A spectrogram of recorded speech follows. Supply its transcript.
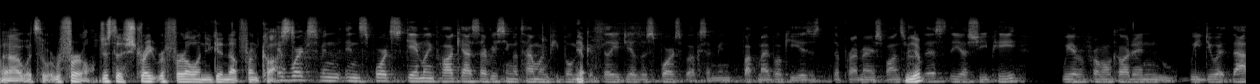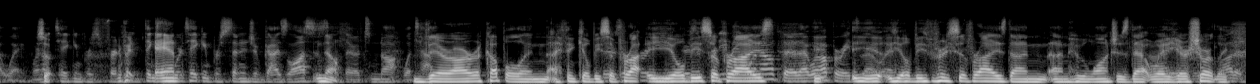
uh, what's the word? referral, just a straight referral, and you get an upfront cost. It works in, in sports gambling podcasts every single time when people make affiliate deals with sports books. I mean, fuck MyBookie is the primary sponsor Yep. of this, the SGP. We have a promo code and we do it that way. We're So- not taking per- for anybody thinking And- we're taking percentage of guys' losses No. out there. It's not what's happening. There are a couple, and I think you'll be There's a surprised. pretty- You'll there's be a pretty big one surprised. out there that operates that you, way. You'll be pretty surprised on on who launches that way here shortly. A lot of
